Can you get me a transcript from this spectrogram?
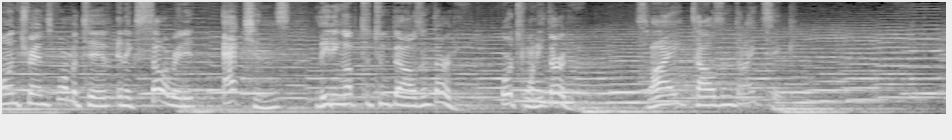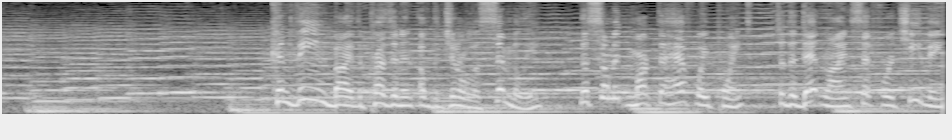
on transformative and accelerated actions leading up to 2030 or 2030. 2030. Convened by the President of the General Assembly, the summit marked the halfway point to the deadline set for achieving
